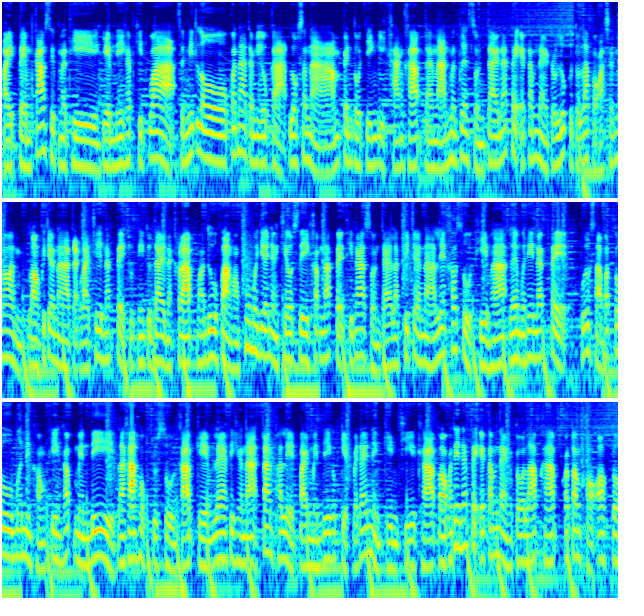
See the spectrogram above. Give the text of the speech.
ไปเต็ม 90 นาที เกมนี้ครับคิดว่าสมิธโลก็น่าจะมีโอกาสลงสนามเป็นตัวจริงอีกครั้งครับดังนั้นเพื่อนๆสนใจนักเตะตำแหน่งตัวลุกหรือตัวรับของอาเซนอลลองพิจารณาจากรายชื่อนักเตะชุดนี้ดูได้นะครับ มาดูฝั่งของผู้มาเยือนอย่างเชลซีครับนักเตะที่น่าสนใจและพิจารณาเรียกเข้าสู่ทีมฮะเริ่มกันที่นักเตะผู้รักษาประตูมือหนึ่งของทีมครับเมนดี้ราคา 6.0 ครับ เกมแรกที่ชนะตั้งพาเลตไปเมนดี้ก็เก็บไปได้ 1 กินชีสครับต่อกันที่นักเตะตำแหน่งตัวรับครับก็ต้องขอออกตัว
